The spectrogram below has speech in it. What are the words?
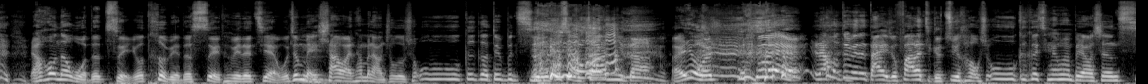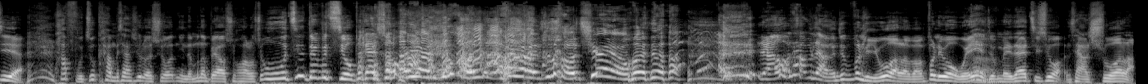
然后呢，我的嘴又特别的碎，特别的贱，我就每杀完他们俩之后都说，呜呜哥哥对不起，我不想杀你的。哎呦我，对，然后对面的打野就发了几个句号，我说呜呜哥哥千万不要生气。他辅助看不下去了，说你能不能不要说话了？我说呜呜姐对不起，我不该说话。哎呀，你好，哎呀，你真的好欠呀，我的。然后他们两个就不理我了嘛，不理我，我也就没再继续往下说了。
